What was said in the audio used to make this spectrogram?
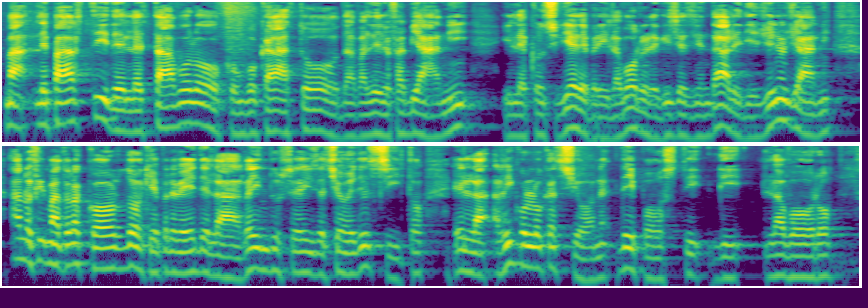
ma le parti del tavolo convocato da Valerio Fabiani, il consigliere per il lavoro e le crisi aziendali di Eugenio Gianni, hanno firmato l'accordo che prevede la reindustrializzazione del sito e la ricollocazione dei posti di lavoro.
